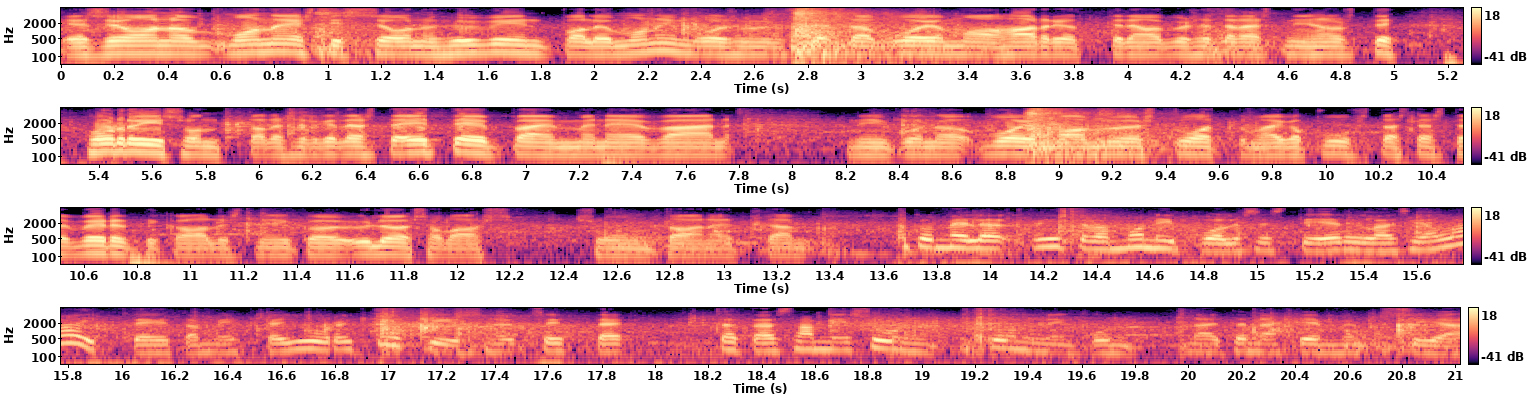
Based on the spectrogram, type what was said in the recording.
Ja se on monesti se on hyvin paljon monimuotoisemmin sitä voimaa harjoittelemaan, pystyy tällaista niin sanotusti horisontaalista, eli tästä eteenpäin menevään niin kuin voimaa myös tuottamaan, eikä puhtaasti tästä vertikaalista niin ylös-alas suuntaan. Että... Onko meillä riittävän monipuolisesti erilaisia laitteita, mitkä juuri tukis nyt sitten tätä Sami sun, sun niin kuin näitä näkemyksiä?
